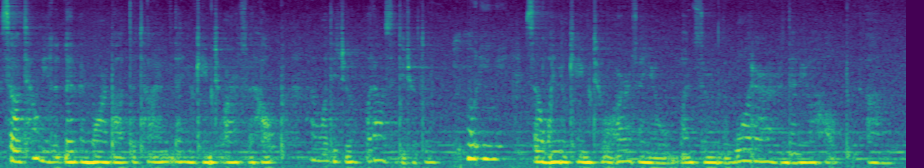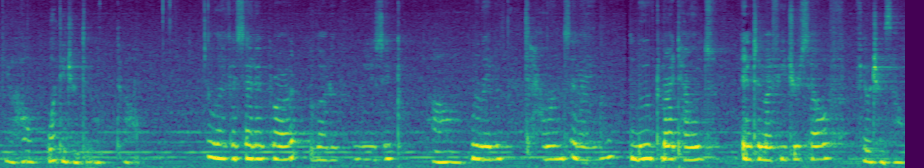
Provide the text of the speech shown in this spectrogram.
So tell me a little bit more about the time that you came to Earth to help. And what did you, what else did you do? What do you mean? So when you came to Earth and you went through the water and then you helped, um, you help. What did you do to help? Like I said, I brought a lot of music related talents and I moved my talents into my future self. future self.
